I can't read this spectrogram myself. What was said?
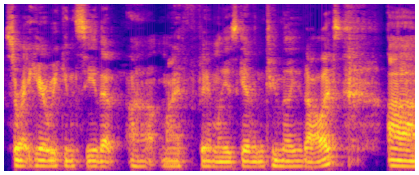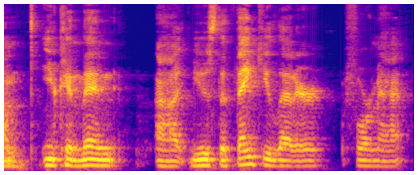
So right here we can see that uh, my family is given $2 million. Um, you can then uh, use the thank you letter format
